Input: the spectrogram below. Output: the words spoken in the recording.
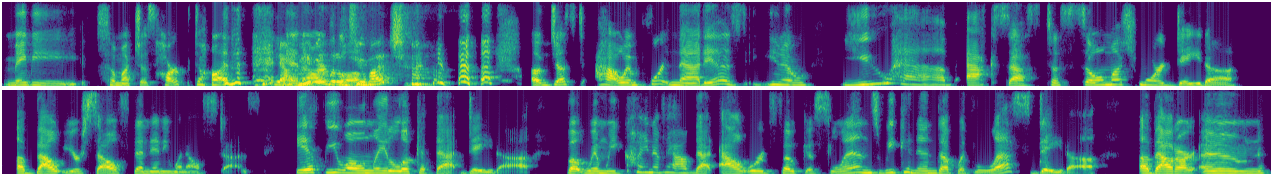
maybe so much as harped on. Yeah, maybe a little book, too much. of just how important that is. You know, you have access to so much more data about yourself than anyone else does. If you only look at that data, but when we kind of have that outward focused lens, we can end up with less data about our own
